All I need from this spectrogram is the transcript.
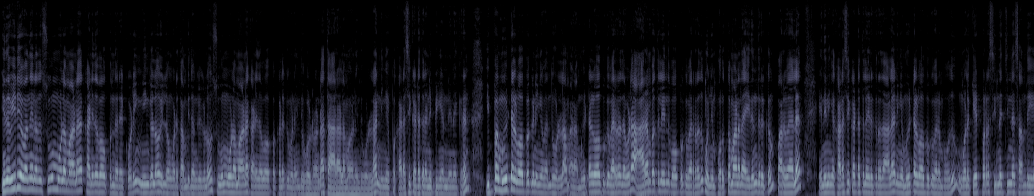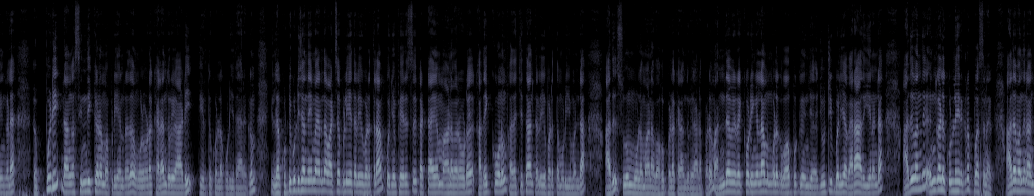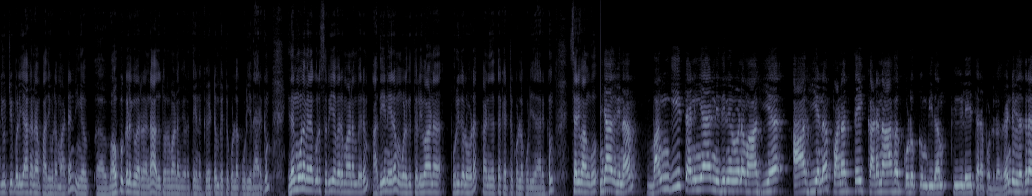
இந்த வீடியோ வந்து எனது சூம் மூலமான கணித வகுப்பு இந்த ரெக்கார்டிங் நீங்களோ இல்லை உங்களோட தம்பி தங்கைகளோ சூம் மூலமான கணித வகுப்புகளுக்கு இணைந்து கொள்கிறோண்டா தாராளமாக இணைந்து கொள்ளலாம். நீங்கள் இப்போ கடைசி கட்டத்தில் நிற்பீங்கன்னு நினைக்கிறேன். இப்போ மீட்டல் வகுப்புக்கு நீங்கள் வந்து கொள்ளலாம். ஆனால் மீட்டல் வகுப்புக்கு வர்றதை விட ஆரம்பத்துலேருந்து வகுப்புக்கு வர்றது கொஞ்சம் பொருத்தமானதாக இருந்திருக்கும். பரவாயில்ல. இனி நீங்கள் கடைசி கட்டத்தில் இருக்கிறதால நீங்கள் மீட்டல் வகுப்புக்கு வரும்போது உங்களுக்கு ஏற்படுற சின்ன சின்ன சந்தேகங்களை எப்படி நாங்கள் சிந்திக்கணும் அப்படின்றத உங்களோட கலந்துரையாடி தீர்த்து கொள்ளக்கூடியதாக இருக்கும். இல்லை குட்டி குட்டி சந்தேகமாக இருந்தால் வாட்ஸ்அப்லேயே தெளிவுபடுத்தலாம். கொஞ்சம் பெருசு கட்டாயம் மாணவரோட கதைக்கோணும் கதைச்சு தான் தெளிவுபடுத்த முடியுமெண்டா. அது சூம் மூலமான வகுப்பில் கலந்துரையாடப்படும். அந்த ரெக்கார்டிங் எல்லாம் உங்களுக்கு வகுப்புக்கு இந்த யூடியூப் வழியாக வராது. ஏனெண்டா அது வந்து எங்களுக்குள்ளே இருக்கிற பர்சனல் அதை வந்து நான் யூடியூப் வழியாக நான் பதிவிட மாட்டேன். நீங்கள் வகுப்புகளுக்கு வர்றேன்டா அது தொடர்பான விவரத்தை எனக்கு கேட்டும் பெற்றுக்கொள்ளக்கூடியதாக இருக்கும். இதன் மூலம் எனக்கு ஒரு சிறிய வருமானம் பெறும். அதே நேரம் உங்களுக்கு தெளிவான புரிதலோட கணிதத்தை கற்றுக்கொள்ளக்கூடியதாக இருக்கும். சரி வாங்கோ. அஞ்சாவது வினா. வங்கி தனியார் நிதி நிறுவனம் ஆகிய ஆகியன பணத்தை கடனாக கொடுக்கும் விதம் கீழே தரப்பட்டுள்ளது. ரெண்டு விதத்தில்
